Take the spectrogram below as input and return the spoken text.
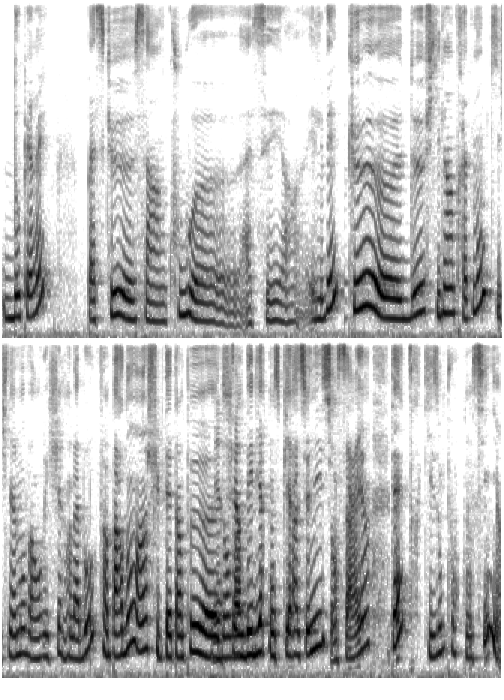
d'opérer parce que ça a un coût euh, assez euh, élevé, que euh, de filer un traitement qui finalement va enrichir un labo. Enfin, pardon, hein, je suis peut-être un peu Bien dans sûr. un délire conspirationniste, j'en sais rien. Peut-être qu'ils ont pour consigne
